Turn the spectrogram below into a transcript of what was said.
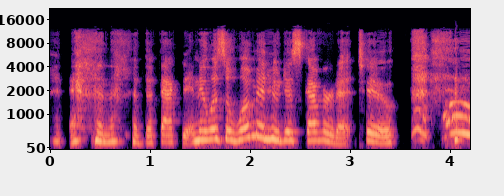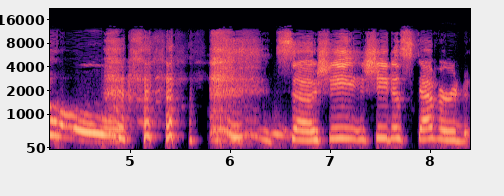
And the fact that, and it was a woman who discovered it too. Oh. so she she discovered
